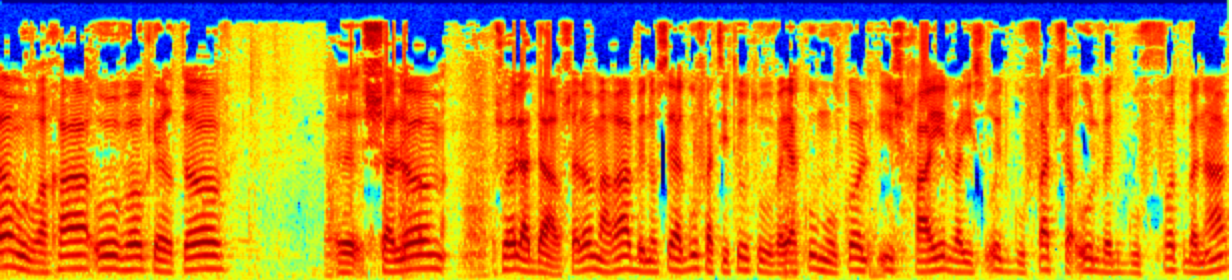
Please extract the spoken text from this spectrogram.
שלום וברכה ובוקר טוב, שלום, שואל הדר, שלום הרב בנושא הגוף הציטוט הוא ויקומו כל איש חיל ויישאו את גופת שאול ואת גופות בניו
